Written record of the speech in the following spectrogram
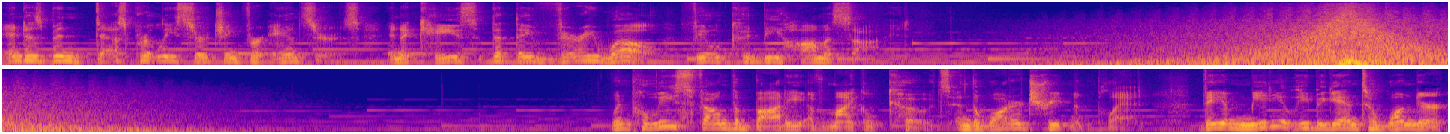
and has been desperately searching for answers in a case that they very well feel could be homicide. When police found the body of Michael Coates in the water treatment plant, they immediately began to wonder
